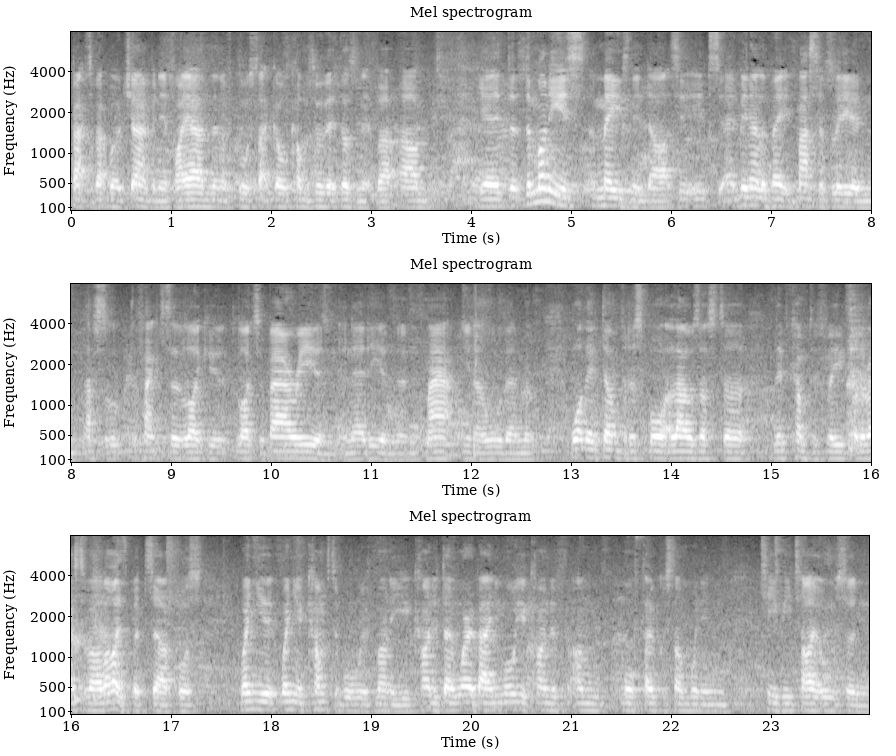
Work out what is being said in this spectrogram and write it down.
back-to-back world champion. If I am, then of course that goal comes with it, doesn't it? But um, yeah, the, the, money is amazing in darts. It, it's been elevated massively, and that's thanks to the like, likes of Barry and, and Eddie and, and, Matt. You know, all them. What they've done for the sport allows us to live comfortably for the rest of our lives. But uh, of course, when you when you're comfortable with money, you kind of don't worry about it anymore. You're kind of um, more focused on winning TV titles and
